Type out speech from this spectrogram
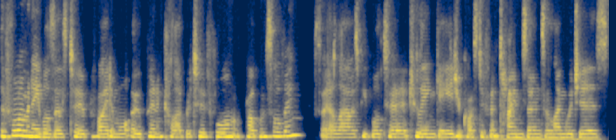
The forum enables us to provide a more open and collaborative form of problem solving. So it allows people to truly engage across different time zones and languages.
